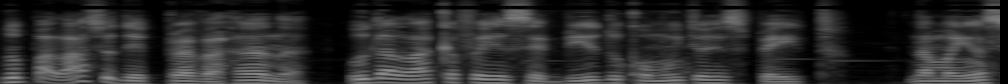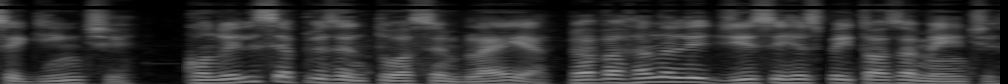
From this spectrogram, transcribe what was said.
No palácio de Pravahana, o Dalaka foi recebido com muito respeito. Na manhã seguinte, quando ele se apresentou à Assembleia, Pravahana lhe disse respeitosamente:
